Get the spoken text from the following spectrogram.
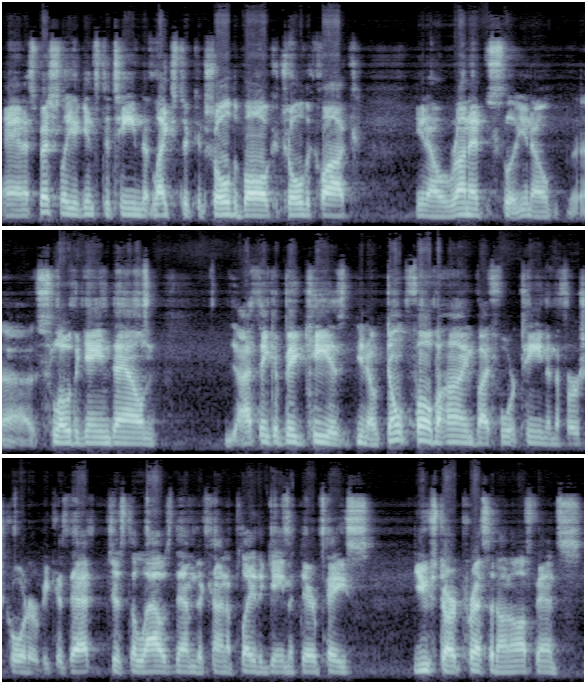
and especially against a team that likes to control the ball, control the clock. You know, run it. You know, uh, slow the game down I think a big key is you know don't fall behind by 14 in the first quarter because that just allows them to kind of play the game at their pace. You start pressing on offense,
